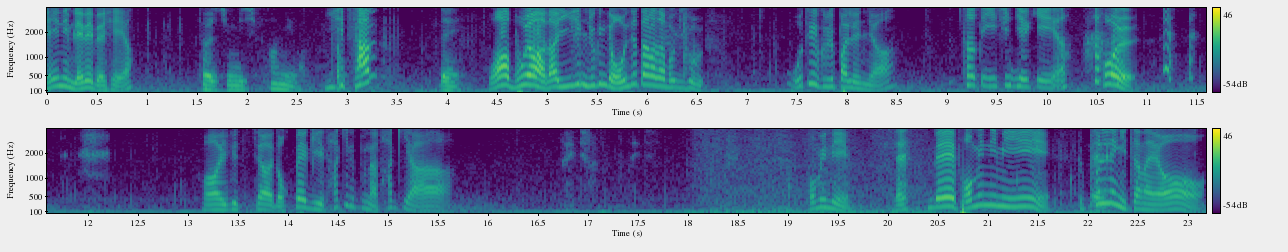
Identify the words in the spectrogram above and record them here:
제이님 레벨 몇이에요? 저 지금 23이요. 23? 네. 와 뭐야 나 26인데 언제 따라잡아 이거 어떻게 그렇게 빨리 했냐 저도 26이에요. 헐. 와 이게 진짜 넉백이 사기구나 사기야. 아이트라. 아이트. 범인님. 네? 근데 범인님이 그 플링 있잖아요.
